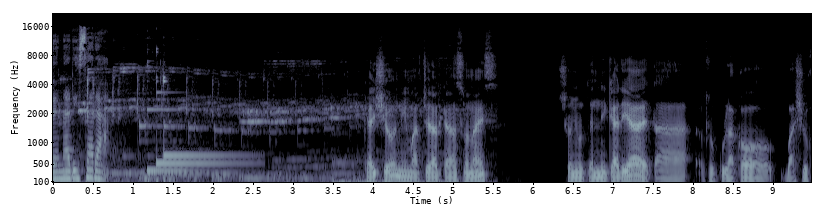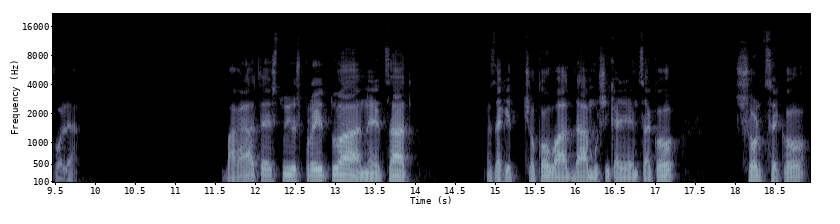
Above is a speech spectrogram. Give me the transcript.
Entzuten ari zara. Kaixo, ni Martxel Arkadazo naiz, soinu teknikaria eta rukulako basu jolea. Bagarate Studios proiektua niretzat, ez dakit, txoko bat da musikarientzako sortzeko,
